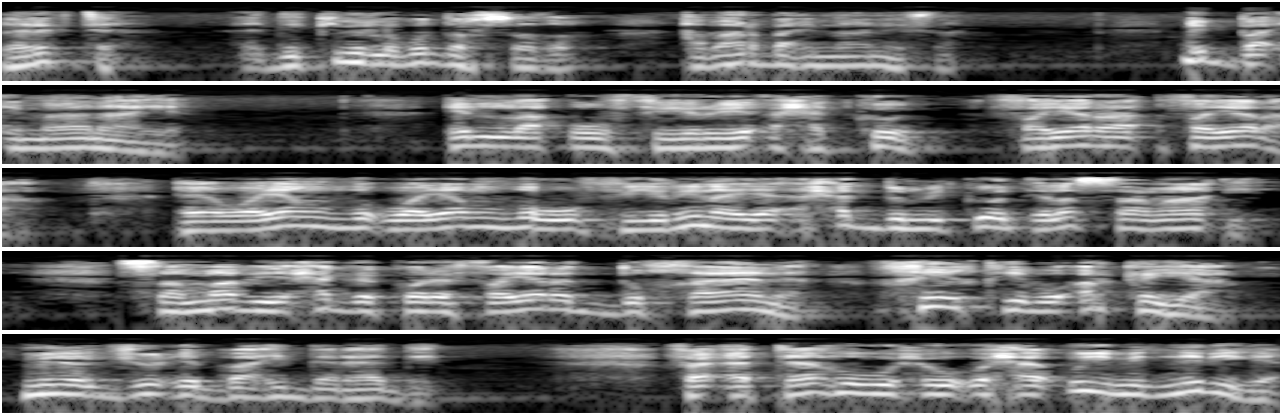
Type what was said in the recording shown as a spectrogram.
Dharagta haddii kibir lagu darsado abaar baa imaanaysa dhib baa imaanaya ilaa uu fiiriyo axadkood fayaraa wayandur wuu fiirinaya axadu midkood ila samaa'i. Samadii xagga kore fayara dukhaana khiiqii buu arkayaa min aljuuci baahi daraaddeed. Fa ataahu waxaa u yimid nebiga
